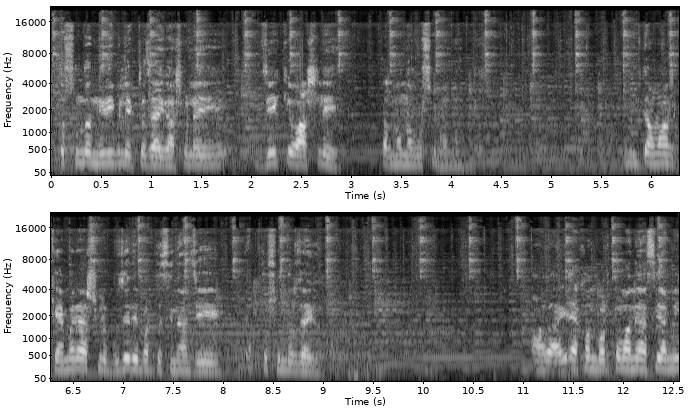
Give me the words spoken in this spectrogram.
এত সুন্দর নিরিবিলি একটা জায়গা। আসলে যে কেউ আসলে তার মন অবশ্যই ভালো হবে। কিন্তু আমার ক্যামেরা আসলে বুঝাতে পারতেছি না যে এত সুন্দর জায়গা। আর এখন বর্তমানে আছি আমি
